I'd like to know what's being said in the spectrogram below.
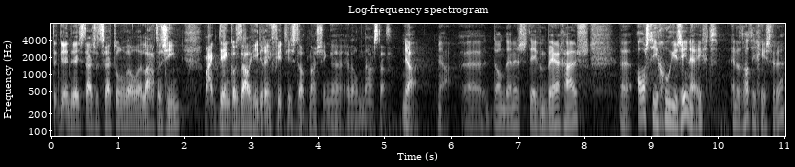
de, deze thuiswedstrijd toch nog wel laten zien. Maar ik denk als dadelijk iedereen fit is, dat Narsing er wel naast staat. Ja, ja, dan Dennis, Steven Berghuis. Als hij goede zin heeft, en dat had hij gisteren,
